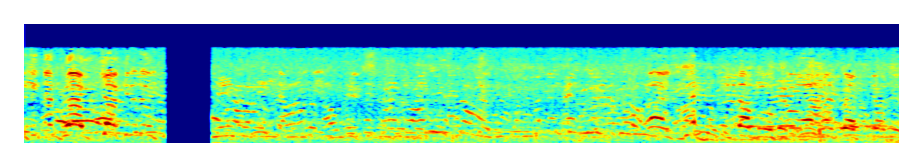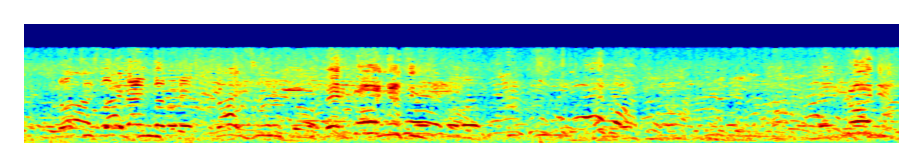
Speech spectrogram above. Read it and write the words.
Tutte blackjack del c***o! Eh, smetti la bocca! Non ci sto dai, zitto! Vergognati! Vergognati!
